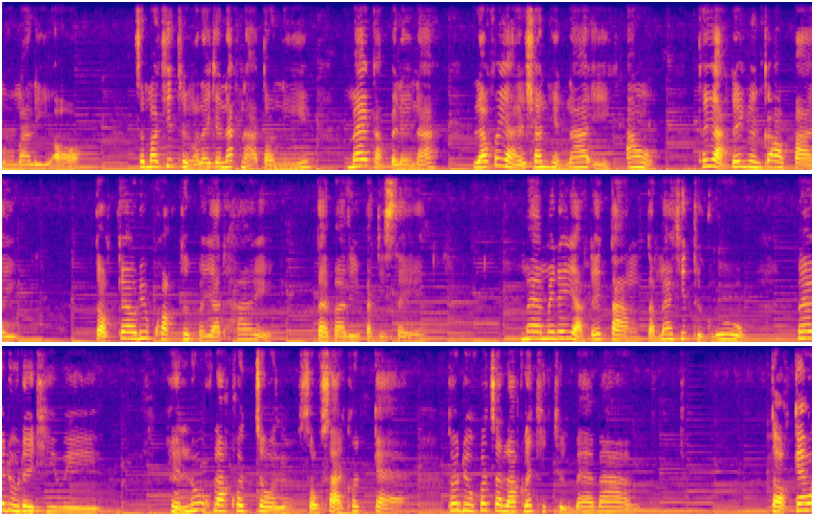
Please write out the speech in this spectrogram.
มือมารีออก จะมาคิดถึงอะไรกันนักหนาตอนนี้ แม่กลับไปเลยนะ แล้วก็อย่าให้ฉันเห็นหน้าอีก เอ้า ถ้าอยากได้เงินก็เอาไป ดอกแก้วรีบควักถึงประยัดให้ แต่มารีปฏิเสธ แม่ไม่ได้อยากได้ตังค์แต่แม่คิดถึงลูก แม่ดูในทีวี เห็นลูกรักคนจน สงสารคนแก่ ก็ดูว่าจะรักและคิดถึงแม่บ้าง ดอกแก้ว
